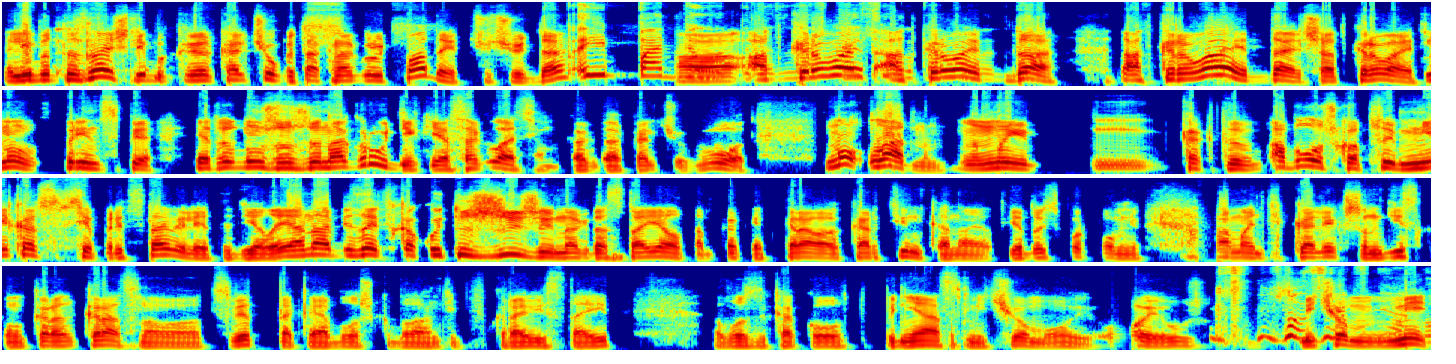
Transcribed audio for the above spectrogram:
Либо ты знаешь, либо кольчуга так на грудь падает чуть-чуть, да? И по А, бедрам, знаешь, открывает, открывает, бедрам. да, открывает, дальше открывает. Ну, в принципе, это нужен же нагрудник, я согласен, когда кольчуг. Вот. Ну, ладно, мы как-то обложку обсудим. Мне кажется, все представили это дело. И она обязательно в какой-то жиже иногда стояла, там какая-то картинка, она, я до сих пор помню, Romantic Collection диск, он кра- красного цвета такая обложка была, она типа в крови стоит, возле какого-то пня с мечом, ой, ой, ужас. С мечом меч.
